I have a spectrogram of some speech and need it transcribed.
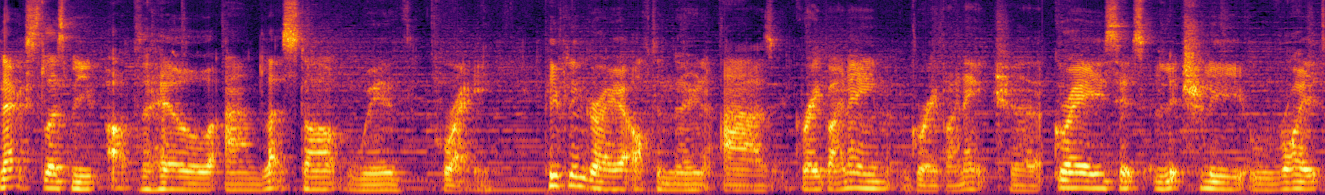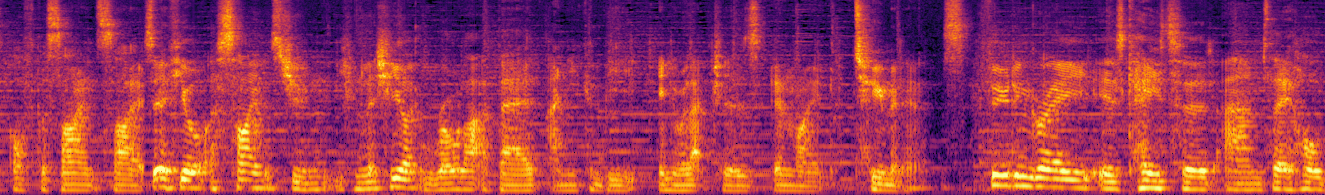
Next, let's move up the hill and let's start with Grey. People in Grey are often known as Grey by name, Grey by nature. Grey sits literally right off the science site. So if you're a science student, you can literally like roll out of bed and you can be in your lectures in like two minutes. Food in Grey is catered and they hold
